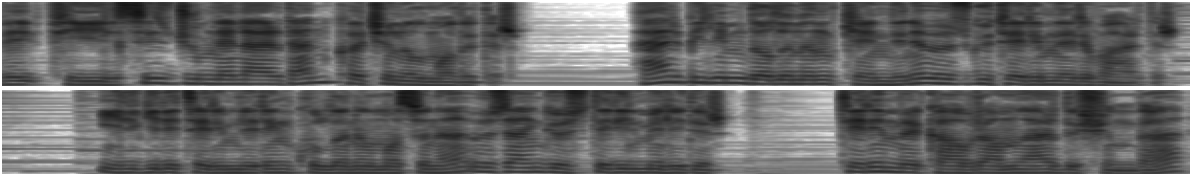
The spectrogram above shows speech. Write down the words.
ve fiilsiz cümlelerden kaçınılmalıdır. Her bilim dalının kendine özgü terimleri vardır. İlgili terimlerin kullanılmasına özen gösterilmelidir. Terim ve kavramlar dışında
